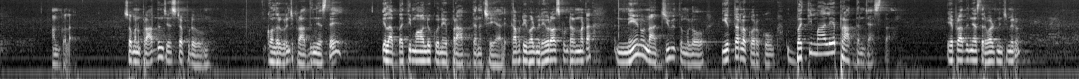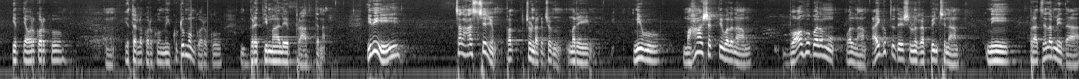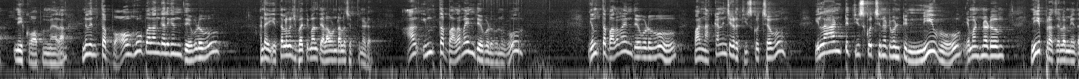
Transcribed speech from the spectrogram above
అనుకోలే. సో మనం ప్రార్థన చేసేటప్పుడు కొందరి గురించి ప్రార్థన చేస్తే ఇలా బతిమాలుకునే ప్రార్థన చేయాలి. కాబట్టి ఇవాళ మీరు ఏమి రాసుకుంటారనమాట నేను నా జీవితంలో ఇతరుల కొరకు బతిమాలే ప్రార్థన చేస్తా. ఏ ప్రార్థన చేస్తారు వాటి నుంచి మీరు? ఎవరి కొరకు? ఇతరుల కొరకు మీ కుటుంబం కొరకు బ్రతిమాలే ప్రార్థన. ఇది చాలా ఆశ్చర్యం. చూడండి అక్కడ చూ మరి నీవు మహాశక్తి వలన బాహుబలము వలన ఐగుప్తు దేశంలో రప్పించిన నీ ప్రజల మీద నీ కోపం ఎలా నువ్వు ఇంత బాహుబలం కలిగిన దేవుడవు? అంటే ఇతరుల గురించి బతిమాలితే ఎలా ఉండాలో చెప్తున్నాడు. ఇంత బలమైన దేవుడువు నువ్వు? ఇంత బలమైన దేవుడువు వాళ్ళని అక్కడి నుంచి ఇక్కడ తీసుకొచ్చావు? ఇలాంటి తీసుకొచ్చినటువంటి నీవు ఏమంటున్నాడు? నీ ప్రజల మీద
